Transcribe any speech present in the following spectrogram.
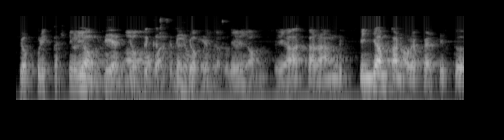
Jopri Castillion. Iya, Jopri Oh, Castillion, Jopri ya, betul, Castillion. Ya, sekarang dipinjamkan oleh Persib ke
